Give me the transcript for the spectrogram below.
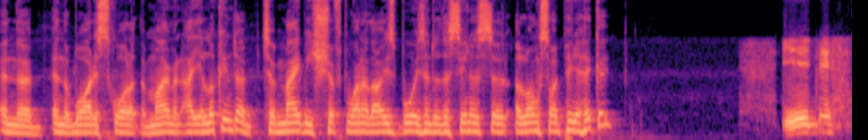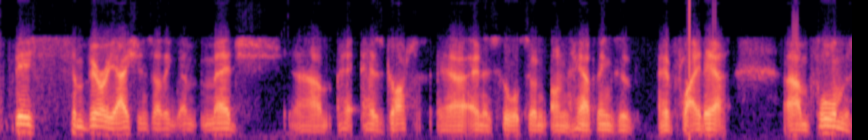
in the in the wider squad at the moment. Are you looking to, to maybe shift one of those boys into the centres alongside Peta Hiku? Yeah, there's, there's some variations I think Madge um, ha, has got uh, and his thoughts on, on how things have, have played out. Um, form's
